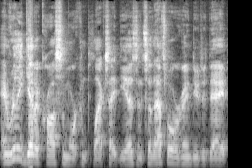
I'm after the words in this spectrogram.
and really get across some more complex ideas. And so that's what we're going to do today.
